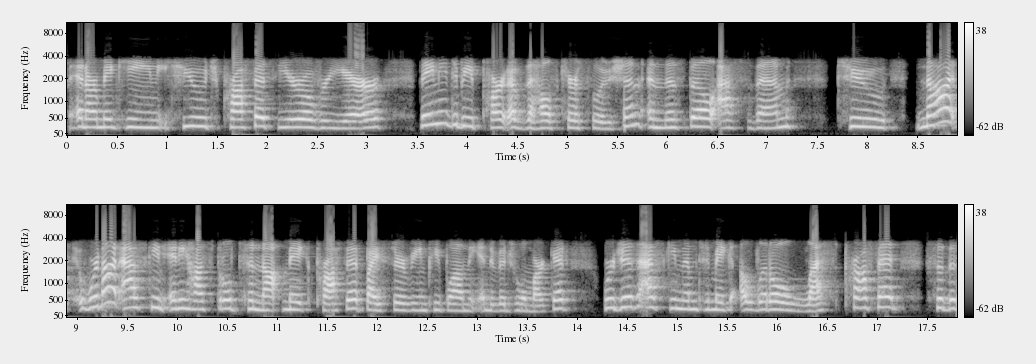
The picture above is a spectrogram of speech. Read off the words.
and are making huge profits year over year, they need to be part of the healthcare solution. And this bill asks them to not we're not asking any hospital to not make profit by serving people on the individual market. We're just asking them to make a little less profit so the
